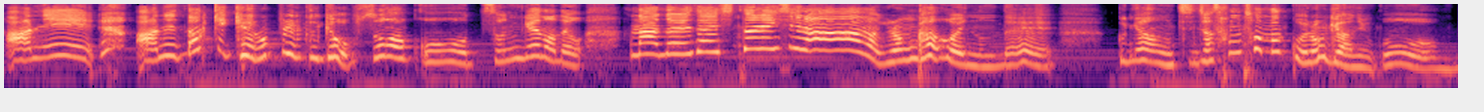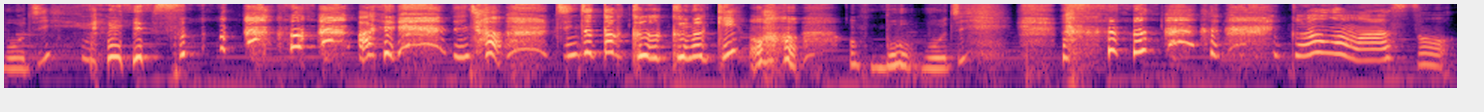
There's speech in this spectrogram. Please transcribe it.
아니 아니 딱히 괴롭힐 그게 없어갖고 증개나 내고 하나 둘셋 시트리 싫어! 막 이런 거 하고 있는데 그냥 진짜 상처받고 이런 게 아니고 뭐지? 아니 진짜 진짜 딱 그그 느낌? 어, 어, 뭐 뭐지? 그러고 말았어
